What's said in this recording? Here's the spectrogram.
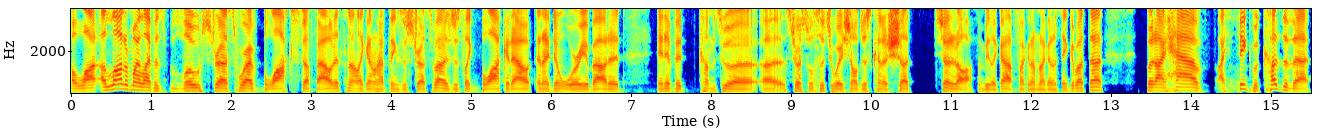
A lot. A lot of my life is low stress, where I've blocked stuff out. It's not like I don't have things to stress about. It's just like block it out, and I don't worry about it. And if it comes to a, a stressful situation, I'll just kind of shut shut it off and be like, ah, fuck it, I'm not going to think about that. But I have, I think because of that,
